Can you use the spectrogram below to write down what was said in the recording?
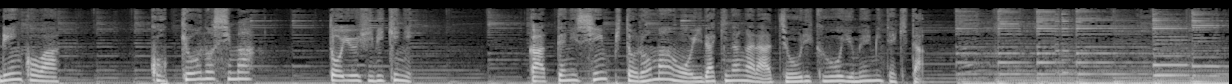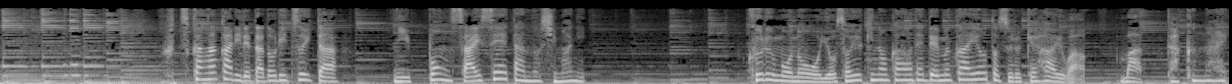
凛子は国境の島という響きに勝手に神秘とロマンを抱きながら上陸を夢見てきた。2日がかりでたどり着いた日本最西端の島に来る者をよそ行きの顔で出迎えようとする気配は全くない。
